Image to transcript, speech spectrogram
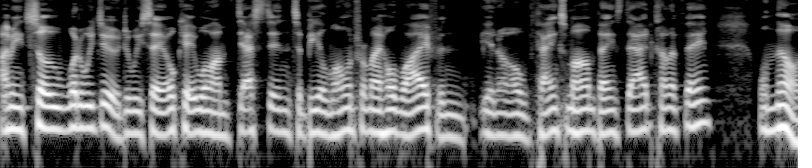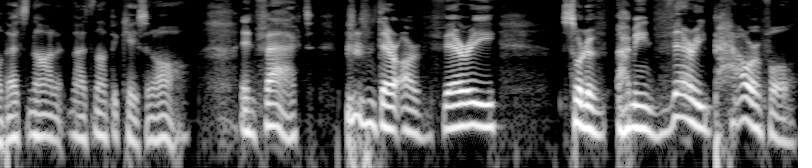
i mean so what do we do? Do we say okay well i'm destined to be alone for my whole life and you know thanks mom thanks dad kind of thing? Well no that's not that's not the case at all. In fact there are very sort of i mean very powerful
